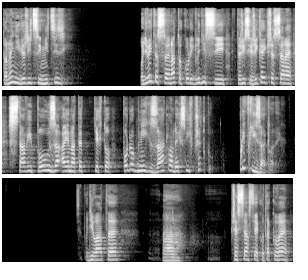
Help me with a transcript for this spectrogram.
to není věřící nic cizí. Podívejte se na to, kolik lidí si, kteří si říkají křesťané, staví pouze a je na těchto podobných základech svých předků. Plitkých základech. Se podíváte na křesťanství jako takové,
